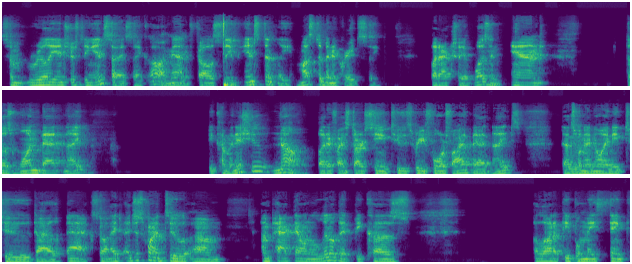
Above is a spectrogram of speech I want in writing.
some really interesting insights like, oh man, I fell asleep instantly. Must have been a great sleep. But actually it wasn't. And does one bad night become an issue? No. But if I start seeing two, three, four, five bad nights, that's mm-hmm. when I know I need to dial it back. So I, I just wanted to um, unpack that one a little bit because a lot of people may think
